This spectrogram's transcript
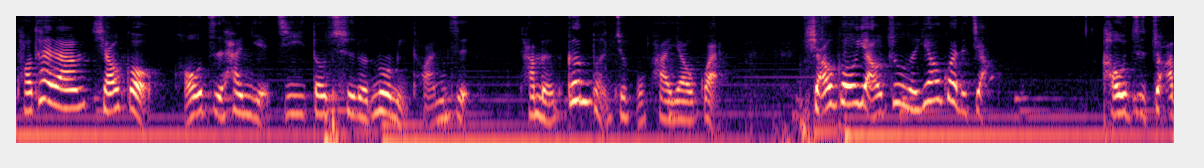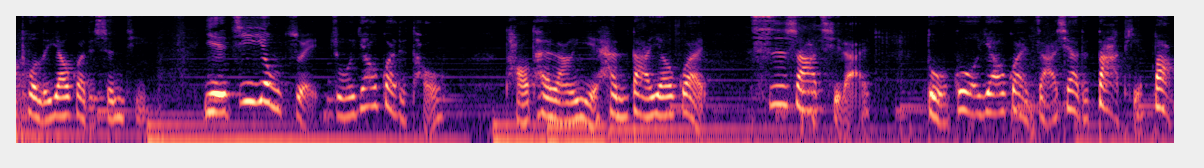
桃太郎、小狗、猴子和野鸡都吃了糯米团子，他们根本就不怕妖怪。小狗咬住了妖怪的脚，猴子抓破了妖怪的身体，野鸡用嘴啄妖怪的头，桃太郎也和大妖怪厮杀起来，躲过妖怪砸下的大铁棒。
